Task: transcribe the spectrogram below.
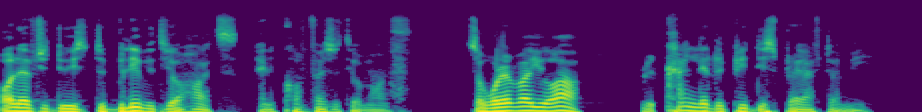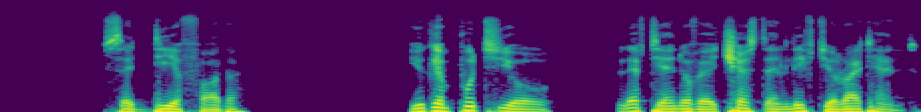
All you have to do is to believe with your heart and confess with your mouth. So wherever you are, kindly repeat this prayer after me. Say, Dear Father, you can put your left hand over your chest and lift your right hand.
